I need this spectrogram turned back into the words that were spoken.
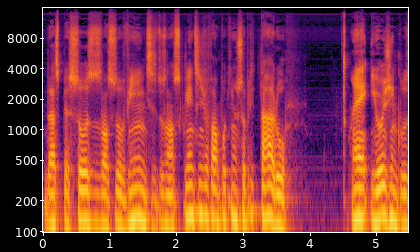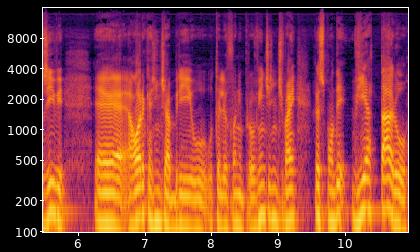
das pessoas, dos nossos ouvintes, dos nossos clientes, a gente vai falar um pouquinho sobre tarô. É, e hoje, inclusive, é, a hora que a gente abrir o, o telefone para o ouvinte, a gente vai responder via tarô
